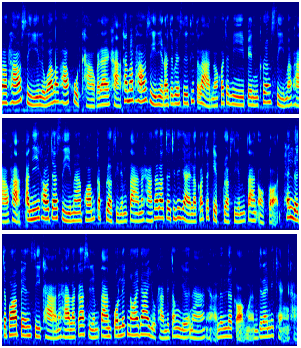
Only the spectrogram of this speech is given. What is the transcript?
มะพร้าวสีหรือว่ามะพร้าวขูดขาวก็ได้ค่ะ ถ้ามะพร้าวสีเนี่ยเราจะไปซื้อที่ตลาดเนาะเขาจะมีเป็นเครื่องสีมะพร้าวค่ะ อันนี้เขาจะสีมาพร้อมกับเปลือกสีน้ำตาลนะคะ ถ้าเราเจอชิ้นใหญ่เราก็จะเก็บเปลือกสีน้ำตาลออกก่อน ให้เหลือเฉพาะเป็นสีขาวนะคะ แล้วก็สีน้ำตาลปนเล็กน้อยได้อยู่ค่ะ ไม่ต้องเยอะนะเลือกเลือกๆออกมามันจะได้ไม่แข็งค่ะ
